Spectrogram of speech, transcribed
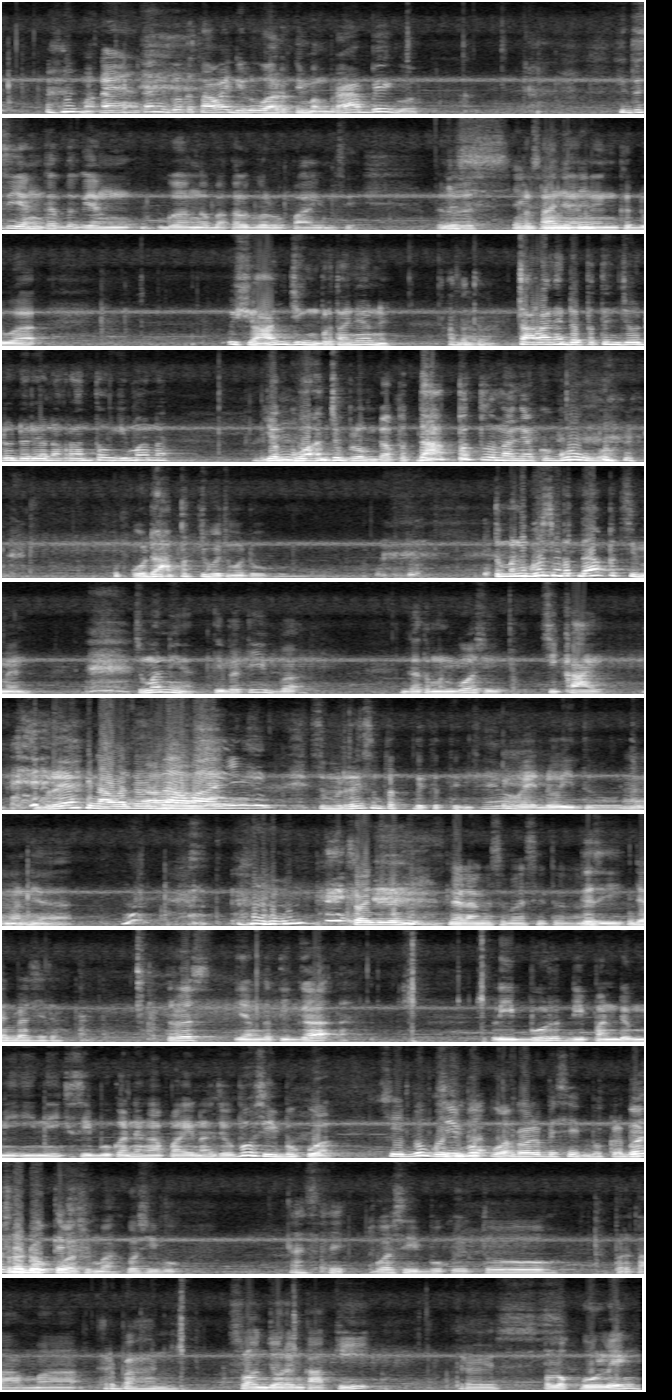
Makanya kan gue ketawa di luar timbang berabe gue itu sih yang ketu yang gue nggak bakal gue lupain sih. Terus, Terus yang pertanyaan yang kedua wih anjing pertanyaannya apa tuh? Caranya dapetin jodoh dari anak rantau gimana? Ya gua aja belum dapet. Dapet lu nanya ke gua. Gua dapet juga cuma dulu temen gua sempet dapet sih men. Cuman ya tiba-tiba nggak temen gua sih si Kai. Sebenarnya kenapa sebut Oh. nama anjing? Sebenarnya sempet deketin cewek do itu cuman ya selanjutnya udah usah bahas itu. Lah enggak sih. Jangan bahas itu. Terus yang ketiga libur di pandemi ini kesibukannya ngapain aja? Gua sibuk gua. Sibuk gue sibuk juga. gua. Gue lebih sibuk lebih Gue sibuk, produktif. gue sumpah, gue sibuk. asli. Gue sibuk itu pertama rebahan. selonjorin kaki, terus peluk guling,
